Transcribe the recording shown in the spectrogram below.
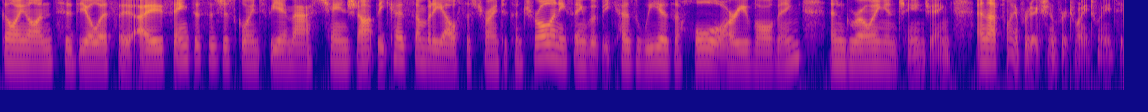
going on to deal with it. I think this is just going to be a mass change, not because somebody else is trying to control anything, but because we as a whole are evolving and growing and changing. And that's my prediction for 2022.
